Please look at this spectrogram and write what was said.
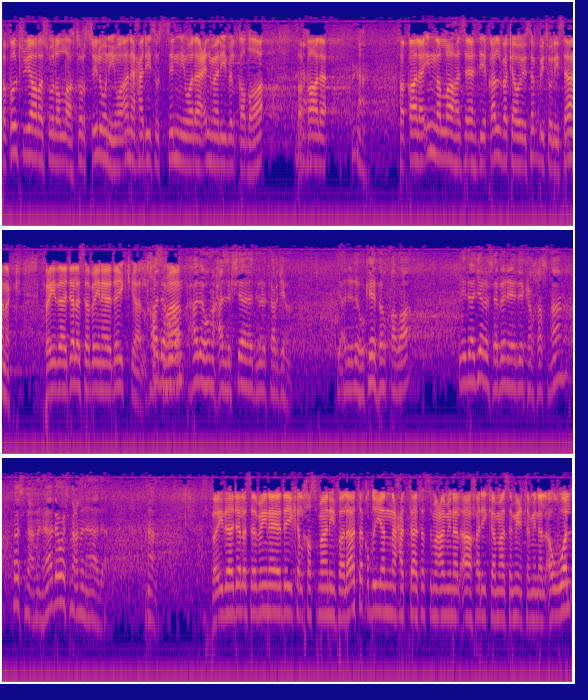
فقلت يا رسول الله ترسلني وأنا حديث السن ولا علم لي بالقضاء؟ فقال نعم. فقال إن الله سيهدي قلبك ويثبت لسانك. فإذا جلس بين يديك الخصمان هذا هو, هذا هو محل الشاهد من الترجمة. يعني له كيف القضاء؟ إذا جلس بين يديك الخصمان فاسمع من هذا واسمع من هذا. نعم. فإذا جلس بين يديك الخصمان فلا تقضين حتى تسمع من الآخر كما سمعت من الأول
